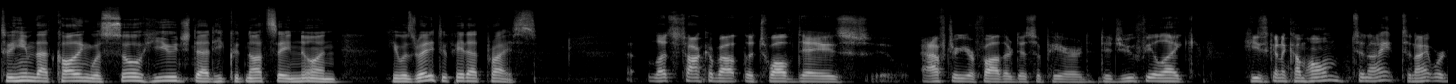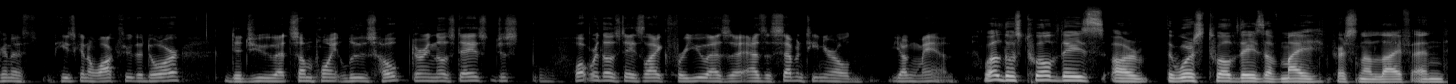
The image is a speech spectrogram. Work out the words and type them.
to him, that calling was so huge that he could not say no, and he was ready to pay that price. Let's talk about the 12 days after your father disappeared. Did you feel like he's going to come home tonight? Tonight we're going to he's going to walk through the door. Did you at some point lose hope during those days? Just what were those days like for you as a as a 17-year-old young man? Well, those 12 days are the worst 12 days of my personal life and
